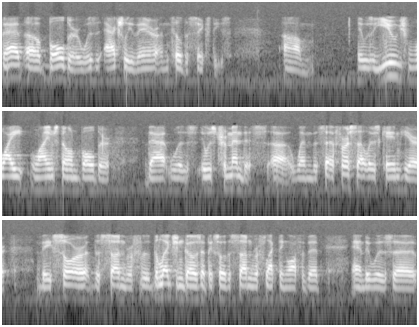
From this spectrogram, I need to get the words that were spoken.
that uh, boulder was actually there until the 60s. Um, it was a huge white limestone boulder that was it was tremendous. Uh, when the first settlers came here, they saw the sun. Ref- the legend goes that they saw the sun reflecting off of it, and it was uh,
